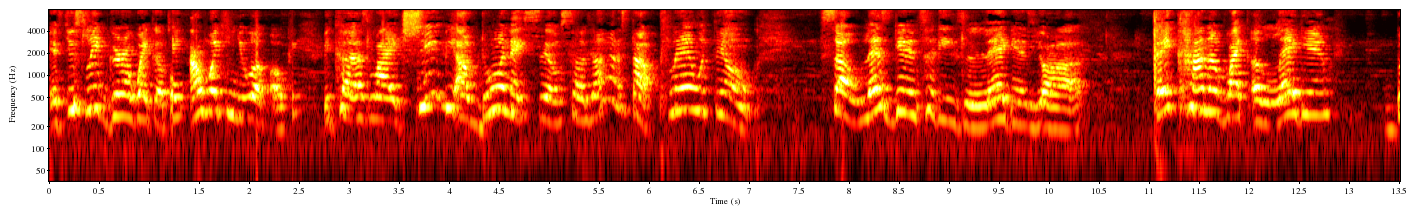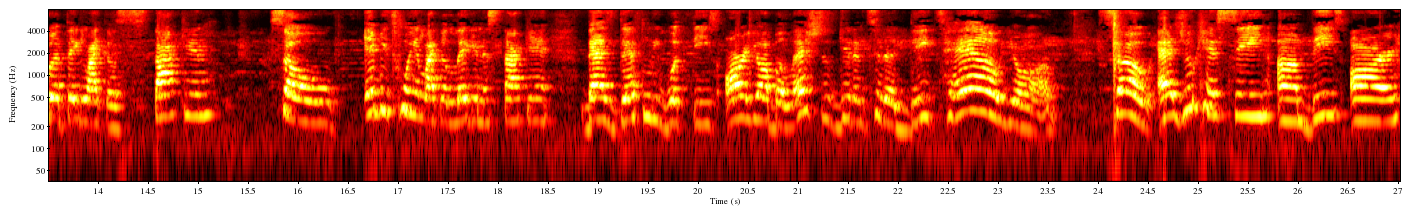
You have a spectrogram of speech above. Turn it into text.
If you sleep, girl, wake up. I'm waking you up, okay? Because like Shein be out doing themselves, so y'all gotta stop playing with them. So let's get into these leggings, y'all. They kind of like a legging, but they like a stocking. So in between like a legging and stocking, that's definitely what these are, y'all. But let's just get into the detail, y'all. So as you can see, um, these are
